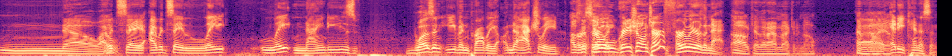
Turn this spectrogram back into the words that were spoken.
no, I Ooh. would say I would say late late nineties. Wasn't even probably no actually. I was ear- going to say, early- oh, greatest show on turf? earlier than that. Oh, okay, then I'm not going to know. I have no Uh, idea. Eddie Kennison.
